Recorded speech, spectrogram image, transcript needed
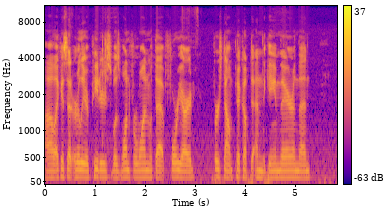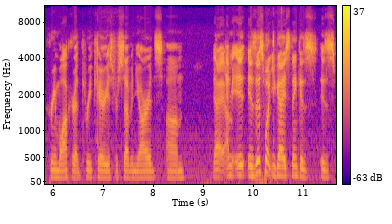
Uh, like I said earlier, Peters was one for one with that four yard first down pickup to end the game there, and then Kareem Walker had three carries for seven yards. Um, I mean, is, is this what you guys think is is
